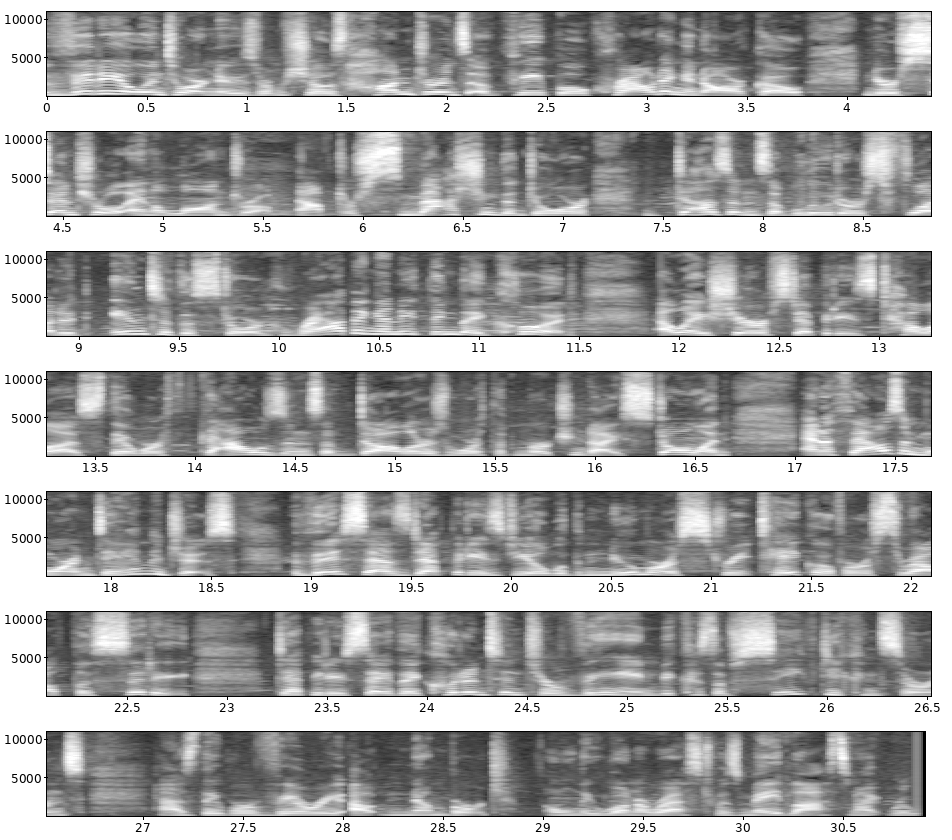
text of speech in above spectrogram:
Video into our newsroom shows hundreds of people crowding an Arco near Central and Alondra. After smashing the door, dozens of looters flooded into the store, grabbing anything they could. LA Sheriff's deputies tell us there were thousands of dollars worth of merchandise stolen and a thousand more in damages. This as deputies deal with numerous street takeovers throughout the city. Deputies say they couldn't intervene because of safety concerns as they were very outnumbered. Only one arrest was made last night.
